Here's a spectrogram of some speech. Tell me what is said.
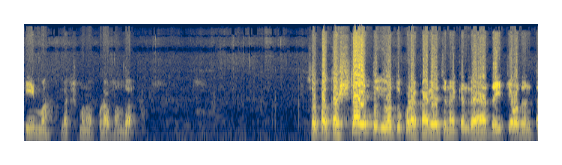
ಟೀಮ್ ಲಕ್ಷ್ಮಣ ಕೂಡ ಬಂದ. ಸ್ವಲ್ಪ ಕಷ್ಟ ಇತ್ತು ಇವತ್ತು ಕೂಡ ಕಾರ್ಯಾಚರಣೆ ಯಾಕಂದ್ರೆ ದೈತ್ಯವಾದಂತ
